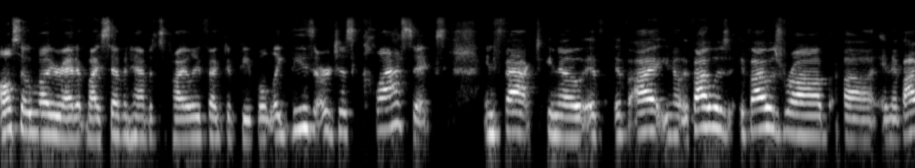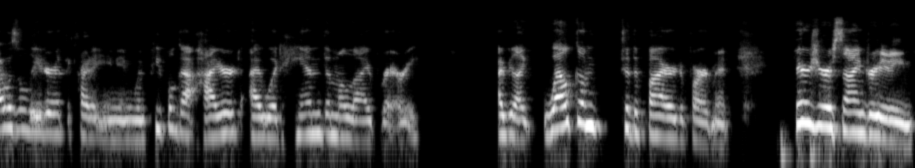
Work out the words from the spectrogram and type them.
Also, while you're at it, buy Seven Habits of Highly Effective People. Like these are just classics. In fact, you know, if if I, you know, if I was if I was Rob, uh, and if I was a leader at the credit union, when people got hired, I would hand them a library. I'd be like, "Welcome to the fire department here's your assigned reading.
